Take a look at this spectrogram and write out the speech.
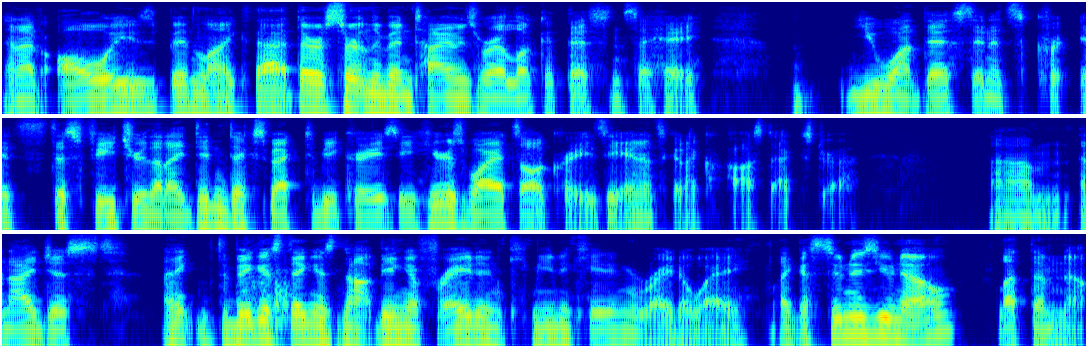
and I've always been like that. There have certainly been times where I look at this and say, "Hey, you want this and it's it's this feature that I didn't expect to be crazy. Here's why it's all crazy and it's going to cost extra. Um, and I just I think the biggest thing is not being afraid and communicating right away. Like as soon as you know, let them know.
